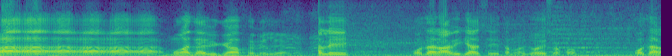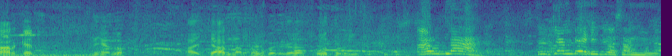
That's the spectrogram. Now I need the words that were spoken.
હા હા મોજ આવી ગયો ફેમિલી ખાલી પોદાર આવી ગયા છે, તમે જોઈ શકો. પોદાર આર્કેટ અહીંયા જો, આ ચારના ફેર ફેર કરે થોડું આરુદલા તું કેમ બેસી ગયો સાનમુનો?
